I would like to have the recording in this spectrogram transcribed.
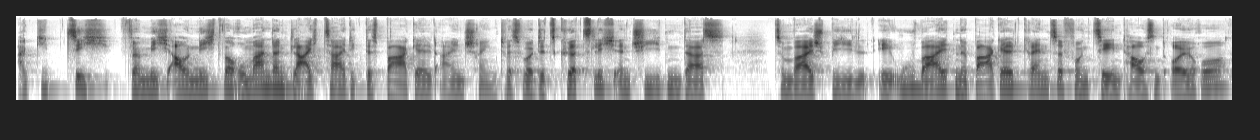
ergibt sich für mich auch nicht, warum man dann gleichzeitig das Bargeld einschränkt. Es wurde jetzt kürzlich entschieden, dass zum Beispiel EU-weit eine Bargeldgrenze von 10.000 Euro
